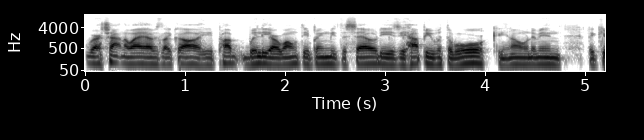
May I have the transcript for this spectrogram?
we were chatting away. I was like, oh, he probably will he or won't he bring me to Saudi? Is he happy with the work? You know what I mean? Like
